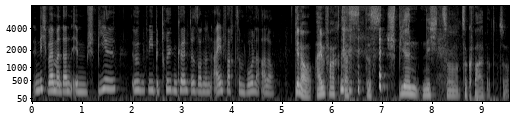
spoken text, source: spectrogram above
Nicht, weil man dann im Spiel irgendwie betrügen könnte, sondern einfach zum Wohle aller. Genau, einfach, dass das Spielen nicht zur, zur Qual wird. So.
